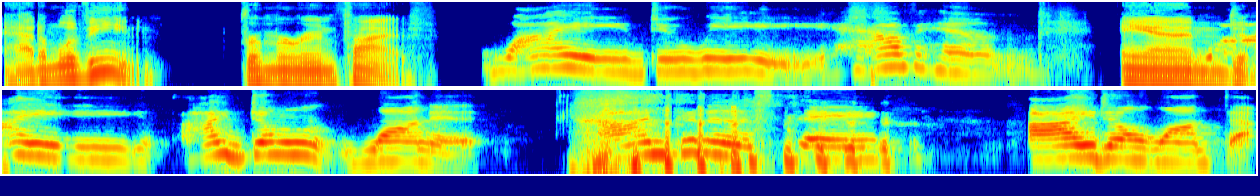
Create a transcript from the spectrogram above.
Adam Levine from Maroon Five, Why do we have him? and Why? I don't want it. I'm gonna say I don't want that.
